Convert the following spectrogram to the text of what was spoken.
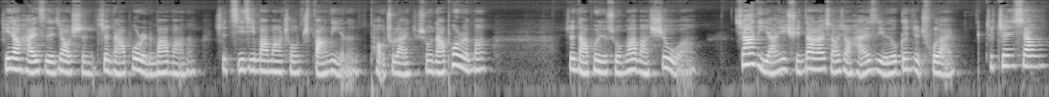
听到孩子的叫声，这拿破仑的妈妈呢，是急急忙忙从房里呢跑出来，就说：“拿破仑吗？”这拿破仑就说：“妈妈，是我啊。家里啊，一群大大小小孩子也都跟着出来，这争相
